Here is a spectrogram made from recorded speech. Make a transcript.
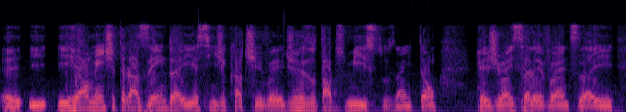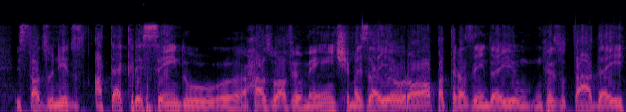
e, e, realmente trazendo aí esse indicativo aí de resultados mistos, né? Então, regiões relevantes aí, Estados Unidos até crescendo uh, razoavelmente, mas aí Europa trazendo aí um, um resultado aí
